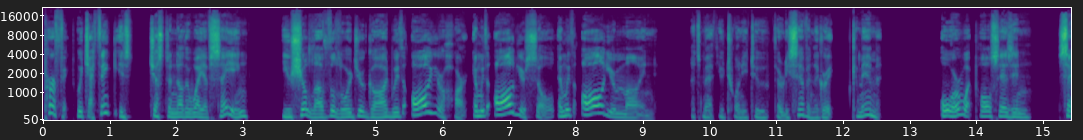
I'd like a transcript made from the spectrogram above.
perfect, which I think is just another way of saying you shall love the Lord your God with all your heart and with all your soul and with all your mind. That's Matthew 22, 37, the great commandment. Or what Paul says in 2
